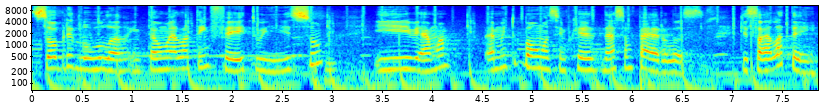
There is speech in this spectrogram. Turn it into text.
sobre Lula. Então ela tem feito isso uhum. e é, uma, é muito bom, assim, porque né, são pérolas que só ela tem.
